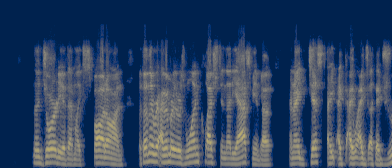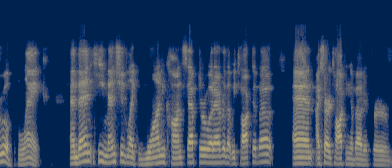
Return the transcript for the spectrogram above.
the majority of them like spot on. But then there were I remember there was one question that he asked me about, and I just I I, I, I like I drew a blank. And then he mentioned like one concept or whatever that we talked about, and I started talking about it for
